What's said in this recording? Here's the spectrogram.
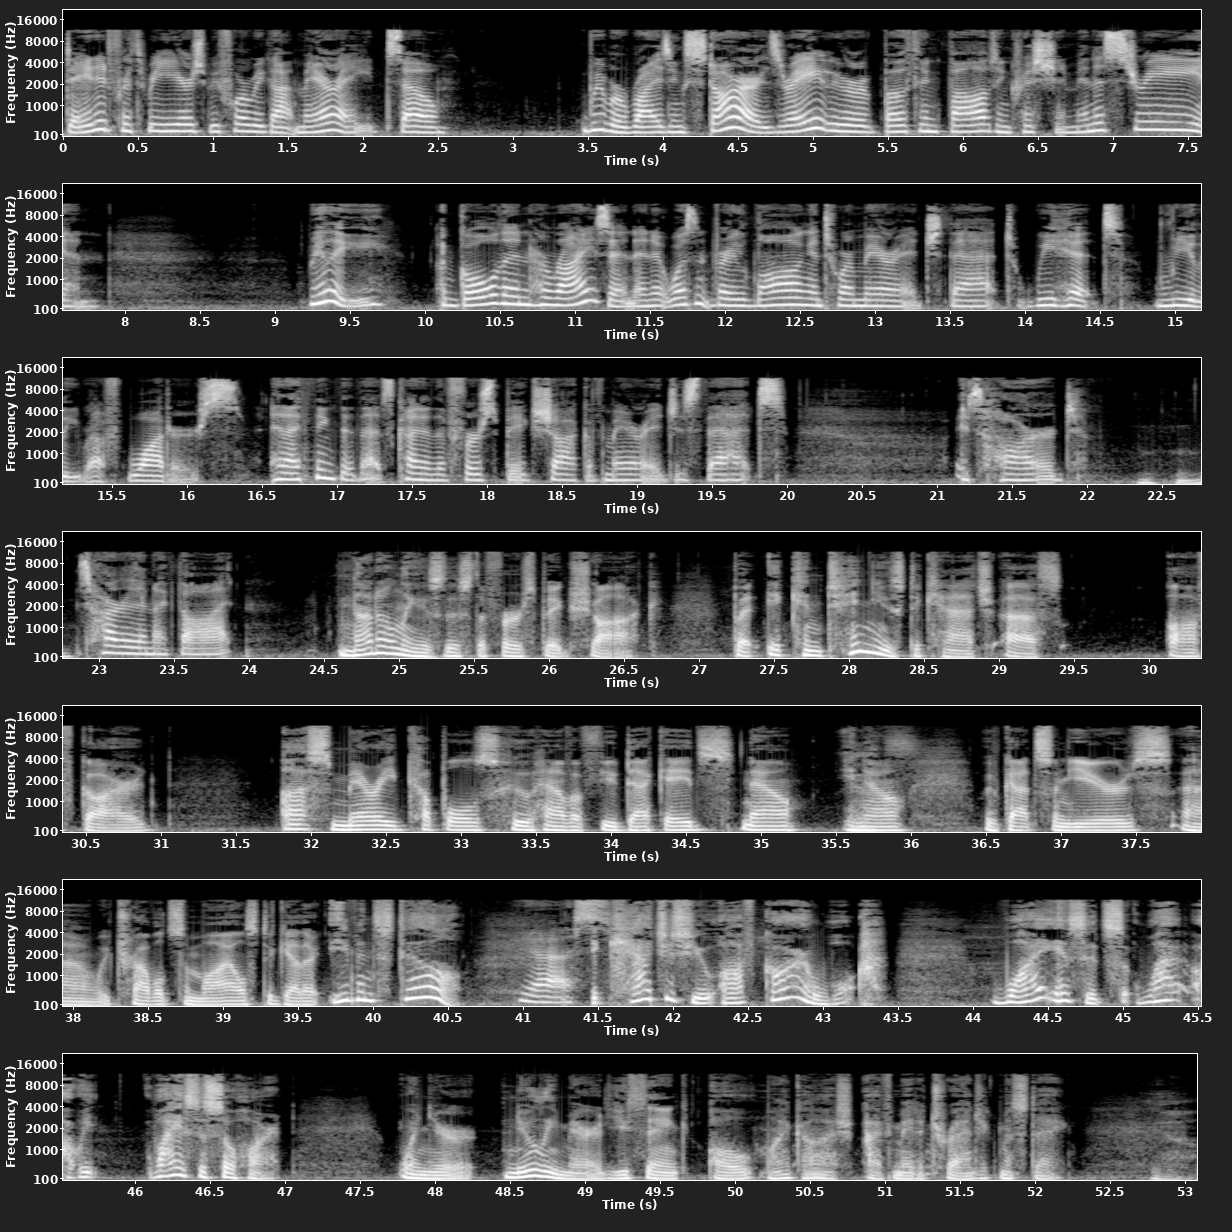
dated for three years before we got married. So we were rising stars, right? We were both involved in Christian ministry and really a golden horizon. And it wasn't very long into our marriage that we hit really rough waters. And I think that that's kind of the first big shock of marriage is that it's hard. Mm-hmm. It's harder than I thought. Not only is this the first big shock, but it continues to catch us off guard. Us married couples who have a few decades now, you know, we've got some years, uh, we've traveled some miles together. Even still, Yes. it catches you off guard. Why, why is it? So, why are we? Why is this so hard? When you're newly married, you think, "Oh my gosh, I've made a tragic mistake."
